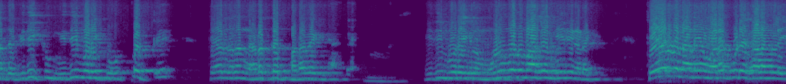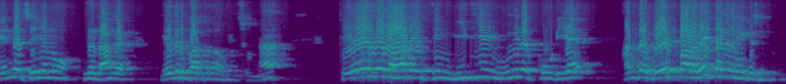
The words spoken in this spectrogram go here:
அந்த விதிக்கும் விதிமுறைக்கு உட்பட்டு தேர்தலை நடத்தப்பட வேண்டாங்க. விதிமுறைகள் முழுவதுமாக மீறி நடக்கும் தேர்தல் ஆணையம் வரக்கூடிய காலங்களில் என்ன செய்யணும்னு நாங்க எதிர்பார்க்கிறோம் அப்படின்னு சொன்னா தேர்தல் ஆணையத்தின் விதியை மீறக்கூடிய அந்த வேட்பாளரை தகுதி நீக்க செய்யணும்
